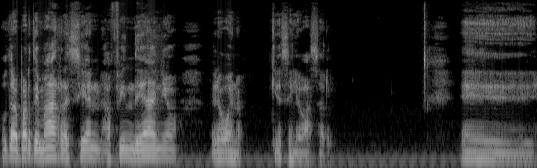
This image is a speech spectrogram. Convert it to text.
otra parte más recién a fin de año. Pero bueno, ¿qué se le va a hacer? Eh,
